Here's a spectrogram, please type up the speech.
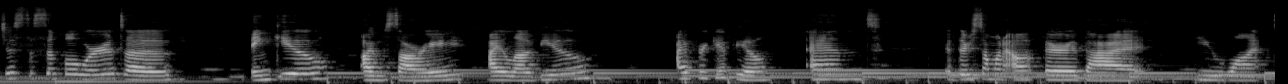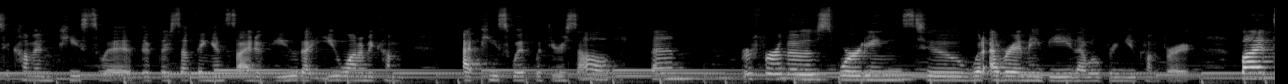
just the simple words of thank you, I'm sorry, I love you, I forgive you. And if there's someone out there that you want to come in peace with, if there's something inside of you that you want to become at peace with with yourself, then refer those wordings to whatever it may be that will bring you comfort. But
